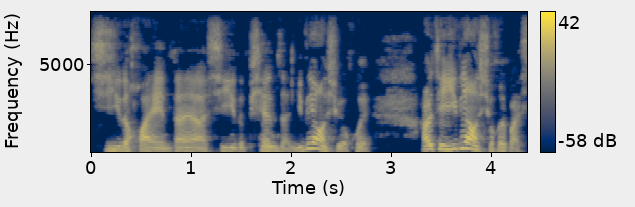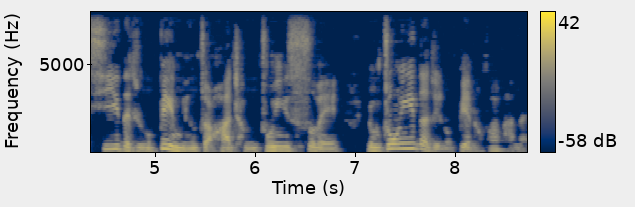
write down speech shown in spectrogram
西医的化验单呀，西医的片子一定要学会，而且一定要学会把西医的这种病名转化成中医思维，用中医的这种辩证方法来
